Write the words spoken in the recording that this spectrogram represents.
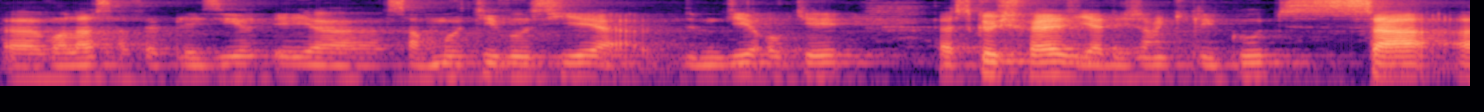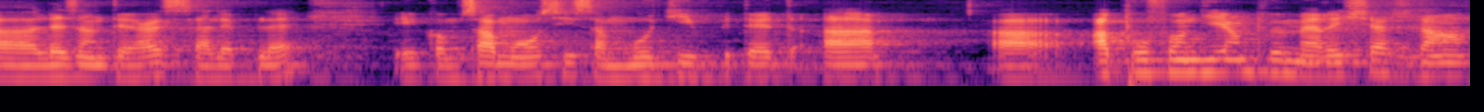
voilà, ça fait plaisir et ça me motive aussi de me dire, ok, ce que je fais, il y a des gens qui l'écoutent, ça les intéresse, ça les plaît. Et comme ça, moi aussi, ça me motive peut-être à, approfondir un peu mes recherches dans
